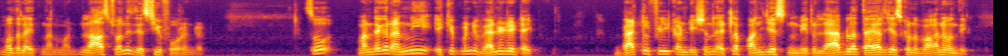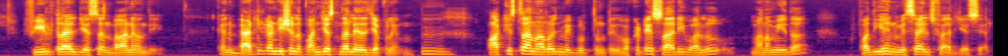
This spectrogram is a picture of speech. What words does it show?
మొదలవుతుంది అనమాట last one is SU four hundred so మన దగ్గర అన్ని ఎక్విప్మెంట్ వ్యాలిడేట్ అయిపోయింది బ్యాటిల్ ఫీల్డ్ కండిషన్లో ఎట్లా పనిచేస్తుంది? మీరు ల్యాబ్లో తయారు చేసుకున్న బాగానే ఉంది. ఫీల్డ్ ట్రయల్ చేస్తాను బాగానే ఉంది. కానీ బ్యాటిల్ కండిషన్లో పనిచేస్తుందా లేదో చెప్పలేము పాకిస్తాన్ ఆ రోజు మీకు గుర్తుంటుంది. ఒకటేసారి వాళ్ళు మన మీద పదిహేను మిసైల్స్ ఫైర్ చేశారు.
